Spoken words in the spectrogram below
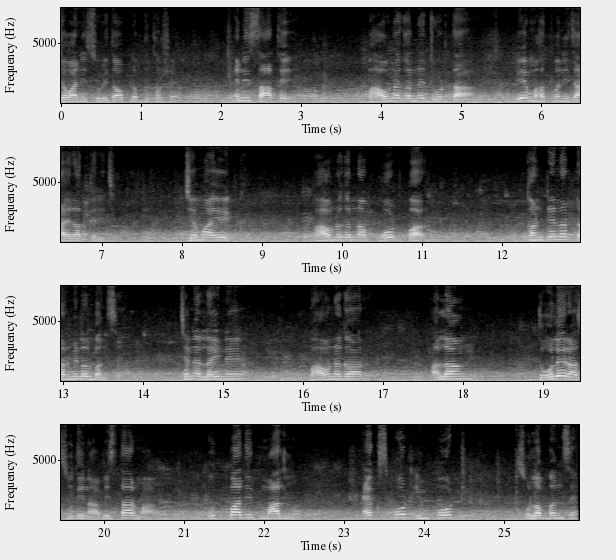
જવાની સુવિધા ઉપલબ્ધ થશે. એની સાથે ભાવનગરને જોડતા બે મહત્ત્વની જાહેરાત કરી છે. જેમાં એક, ભાવનગરના પોર્ટ પર કન્ટેનર ટર્મિનલ બનશે, જેને લઈને ભાવનગર, અલંગ, ધોલેરા સુધીના વિસ્તારમાં ઉત્પાદિત માલનું એક્સપોર્ટ ઇમ્પોર્ટ સુલભ બનશે.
